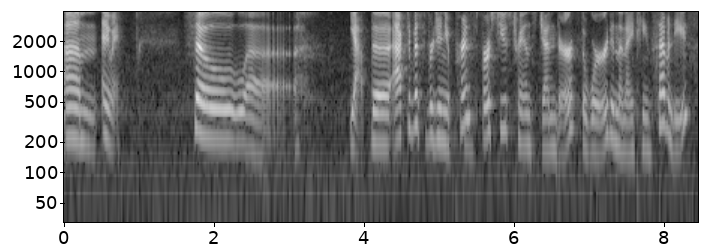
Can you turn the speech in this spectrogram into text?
Um, anyway, so uh, yeah, the activist Virginia Prince first used transgender, the word, in the 1970s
